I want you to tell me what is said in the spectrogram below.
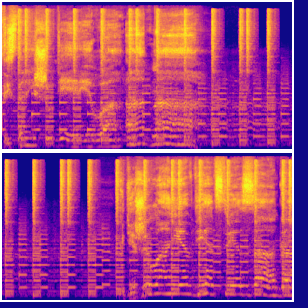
Ты стоишь у дерева одна. Где желание в детстве загадать?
